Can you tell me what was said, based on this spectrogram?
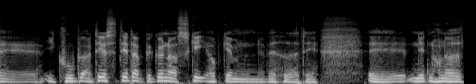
øh, i Kuba, og det er så det, der begynder at ske op gennem, hvad hedder det, øh, 1900,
